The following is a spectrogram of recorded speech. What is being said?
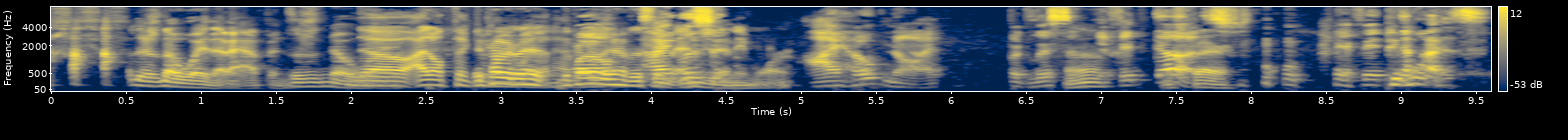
There's no way that happens. There's no, way no, way. I don't think They probably don't. that Have, they probably don't have the same I- engine listen, anymore. I hope not. But listen, Oh, if it does, if it People- does,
